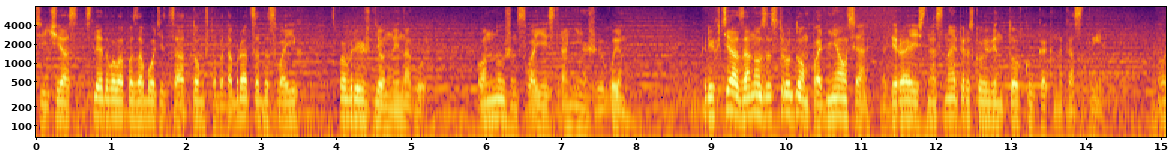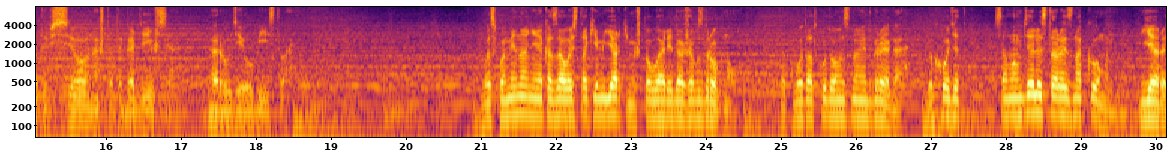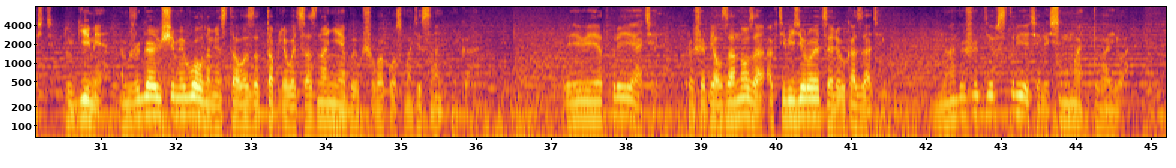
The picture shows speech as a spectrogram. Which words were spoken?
Сейчас следовало позаботиться о том, чтобы добраться до своих с поврежденной ногой. Он нужен своей стране живым. Кряхтя, заноза с трудом поднялся, опираясь на снайперскую винтовку, как на костыль. Вот и все, на что ты годишься. Орудие убийства. Воспоминание оказалось таким ярким, что Ларри даже вздрогнул. Так вот откуда он знает Грега. Выходит, в самом деле старый знакомый. Ярость тугими, обжигающими волнами стала затапливать сознание бывшего космодесантника. «Привет, приятель», – прошепел Заноза, активизируя целеуказатель. «Надо же, где встретились, мать твою!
